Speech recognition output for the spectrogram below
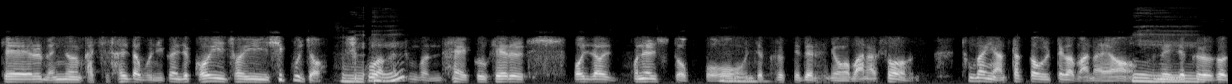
개를 몇 년 같이 살다 보니까 이제 거의 저희 식구죠. 음, 식구와 음. 같은 건데 그 개를 어디다 보낼 수도 없고 음. 이제 그렇게 되는 경우가 많아서 상당히 안타까울 때가 많아요. 예. 근데 이제 그래서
